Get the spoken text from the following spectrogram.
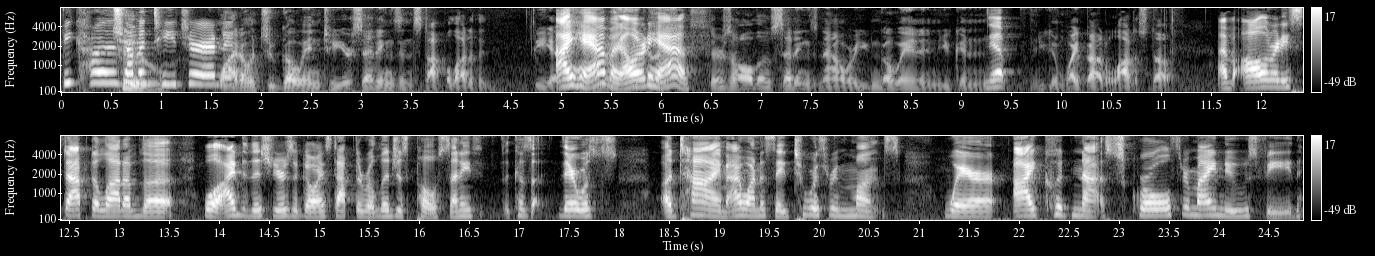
Because Two, I'm a teacher and why don't you go into your settings and stop a lot of the BS? I have. I already have. There's all those settings now where you can go in and you can. Yep. You can wipe out a lot of stuff. I've already stopped a lot of the. Well, I did this years ago. I stopped the religious posts. Any because there was a time I want to say two or three months where I could not scroll through my news feed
